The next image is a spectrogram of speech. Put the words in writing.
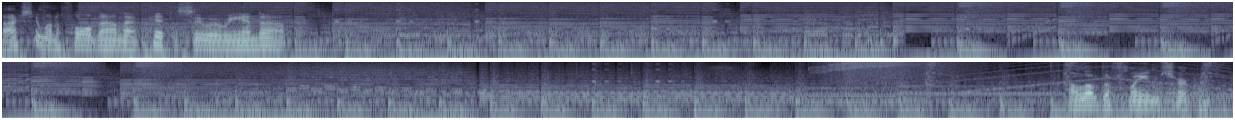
I actually want to fall down that pit to see where we end up. I love the flame serpent.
